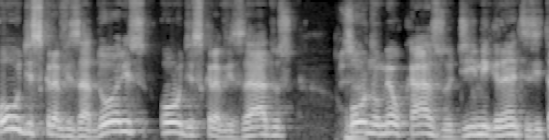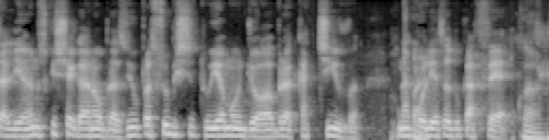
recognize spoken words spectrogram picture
ou de escravizadores ou de escravizados, Exato. ou no meu caso, de imigrantes italianos que chegaram ao Brasil para substituir a mão de obra cativa na claro. colheita do café. Claro.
